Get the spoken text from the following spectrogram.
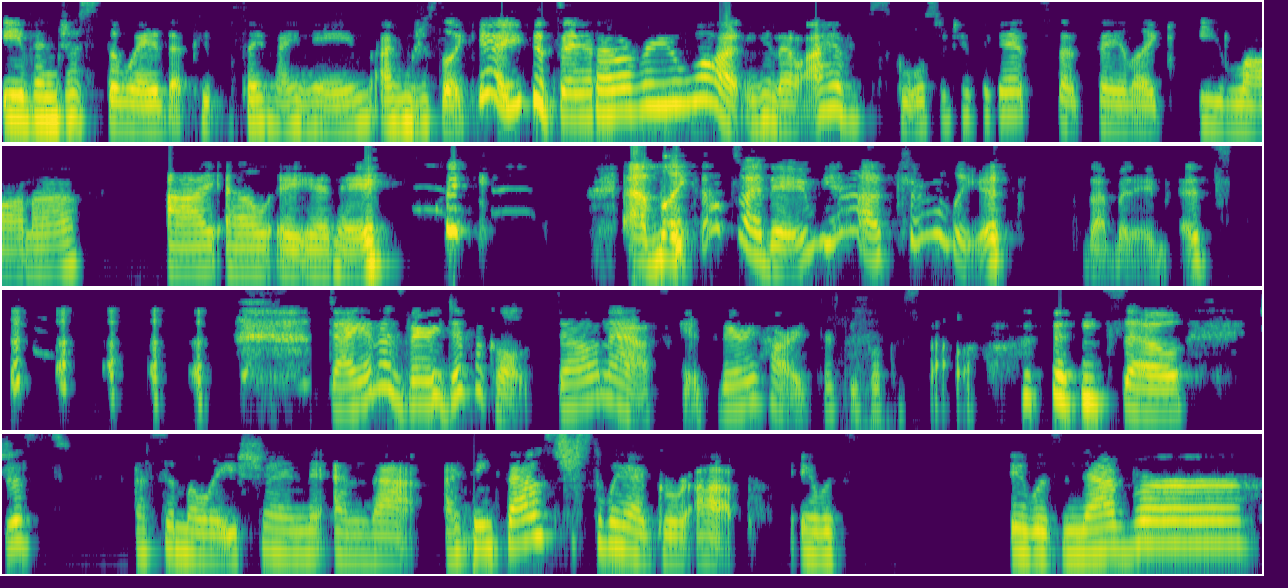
Even just the way that people say my name, I'm just like, yeah, you could say it however you want. You know, I have school certificates that say like Ilana I L A N A. I'm like, that's my name. Yeah, truly. It's not my name, guys. Diana is very difficult. Don't ask. It's very hard for people to spell. and so just assimilation and that I think that was just the way I grew up. It was it was never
